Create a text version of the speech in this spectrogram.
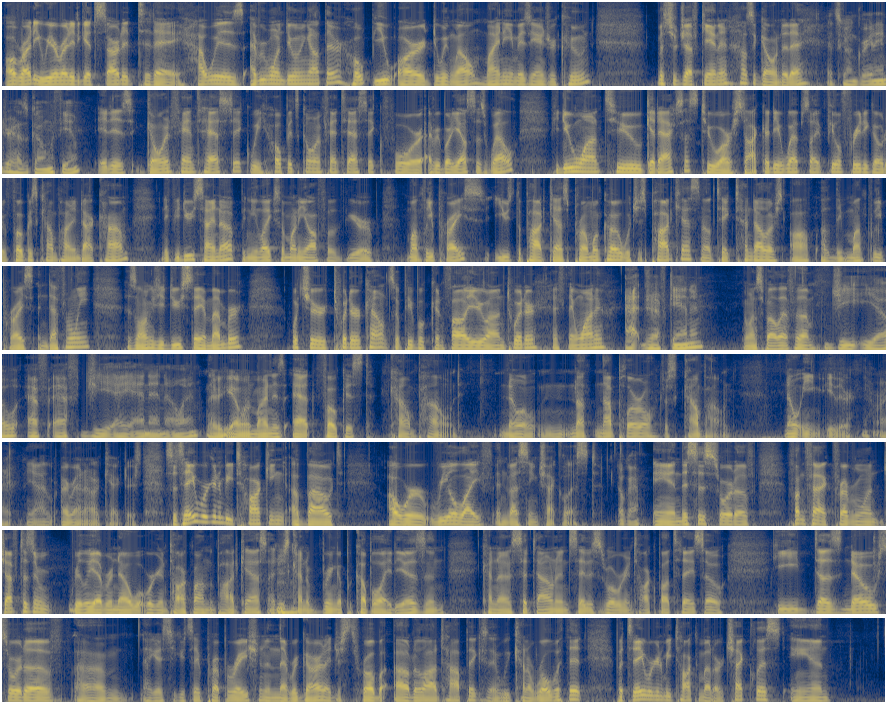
Alrighty, we are ready to get started today. How is everyone doing out there? Hope you are doing well. My name is Andrew Kuhn. Mr. Geoff Gannon, how's it going today? It's going great, Andrew. How's it going with you? It is going fantastic. We hope it's going fantastic for everybody else as well. If you do want to get access to our stock idea website, feel free to go to focuscompounding.com. And if you do sign up and you like some money off of your monthly price, use the podcast promo code, which is podcast, and I'll take $10 off of the monthly price indefinitely, as long as you do stay a member. What's your Twitter account so people can follow you on Twitter if they want to? At Geoff Gannon, You want to spell that for them? G E O F F G A N N O N. There you go. And mine is at focused compound. No, not not plural, just compound. No ing either. Right. Yeah, I ran out of characters. So today we're going to be talking about our real life investing checklist. Okay. And this is sort of fun fact for everyone. Jeff doesn't really ever know what we're going to talk about on the podcast. I just Mhm. kind of bring up a couple ideas and kind of sit down and say this is what we're going to talk about today. So he does no sort of, um, I guess you could say, preparation in that regard. I just throw out a lot of topics and we kind of roll with it. But today we're going to be talking about our checklist and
